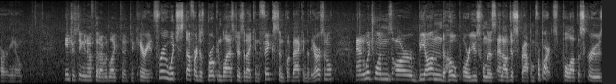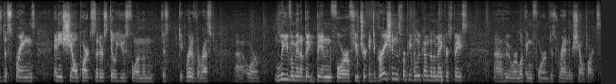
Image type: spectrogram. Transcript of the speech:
are you know, interesting enough that I would like to, to carry it through, which stuff are just broken blasters that I can fix and put back into the arsenal, and which ones are beyond hope or usefulness, and I'll just scrap them for parts. Pull out the screws, the springs, any shell parts that are still useful, and then just get rid of the rest, uh, or leave them in a big bin for future integrations for people who come to the makerspace uh, who are looking for just random shell parts,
